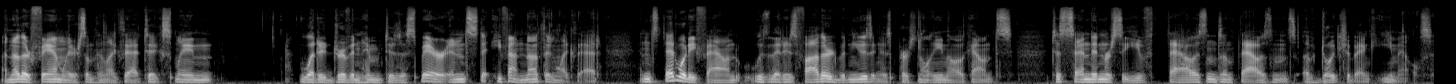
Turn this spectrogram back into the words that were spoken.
another family or something like that to explain what had driven him to despair. And instead, he found nothing like that. Instead, what he found was that his father had been using his personal email accounts to send and receive thousands and thousands of Deutsche Bank emails.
